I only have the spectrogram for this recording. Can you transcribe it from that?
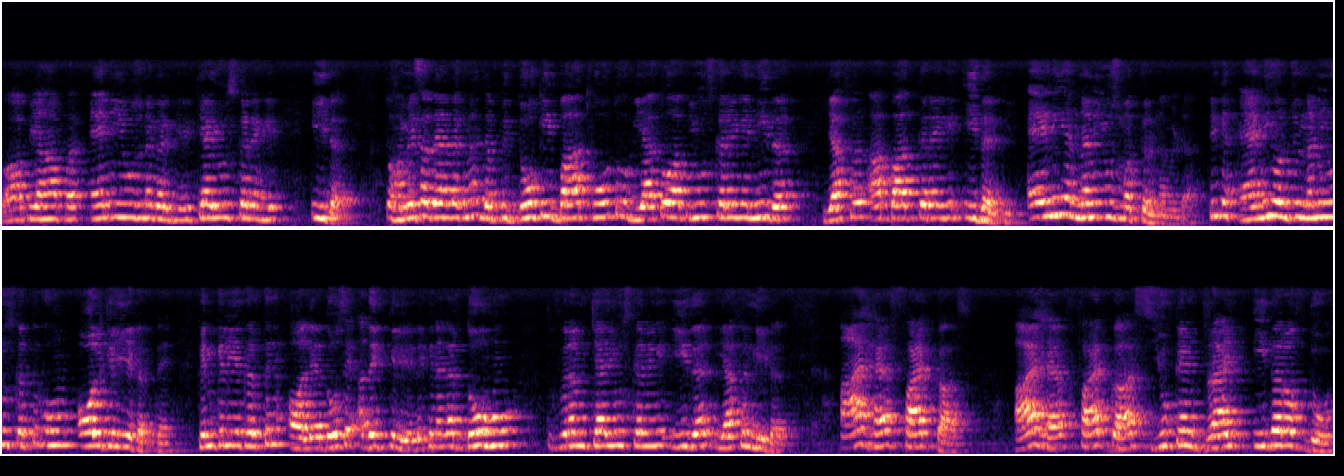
तो आप यहाँ पर एनी यूज़ न करके क्या यूज़ करेंगे? ईदर तो हमेशा ध्यान रखना, जब भी दो की बात हो तो या तो आप यूज़ करेंगे नीदर या फिर आप बात करेंगे ईदर की। एनी या नन यूज़ मत करना बेटा, ठीक है? एनी और जो नन यूज़ करते हैं, वो हम ऑल के लिए करते हैं। किन के लिए करते हैं? ऑल या दो से अधिक के लिए। लेकिन अगर दो हो तो फिर हम क्या यूज़ करेंगे? ईदर या फिर neither I have five cars I have five cars you can drive either of those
